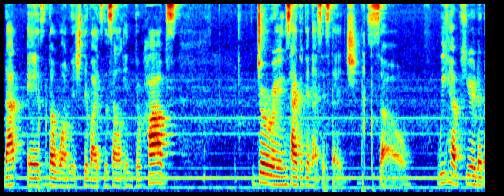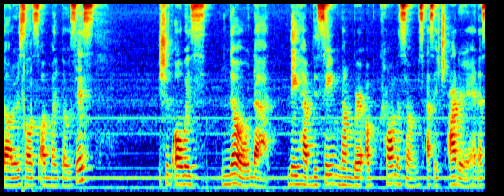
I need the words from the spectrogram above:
that is the one which divides the cell into halves during cytokinesis stage. So we have here the daughter cells of mitosis. You should always know that they have the same number of chromosomes as each other and as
